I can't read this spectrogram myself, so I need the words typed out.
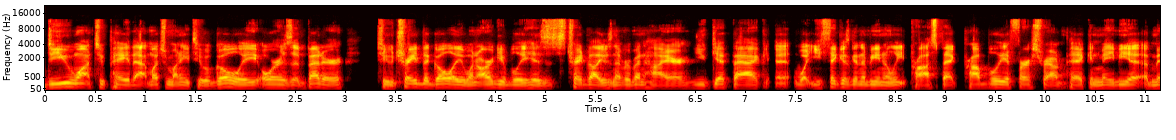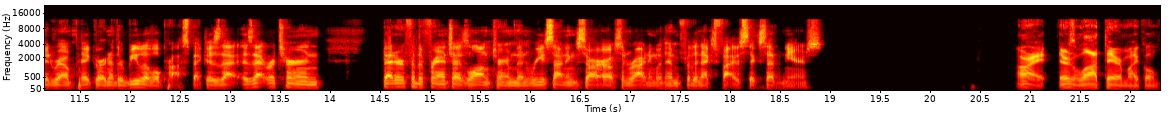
Do you want to pay that much money to a goalie, or is it better to trade the goalie when arguably his trade value has never been higher? You get back uh, what you think is going to be an elite prospect, probably a first-round pick, and maybe a, a mid-round pick or another B-level prospect. Is that is that return better for the franchise long term than re-signing Saros and riding with him for the next five, six, seven years? All right, there's a lot there, Michael.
